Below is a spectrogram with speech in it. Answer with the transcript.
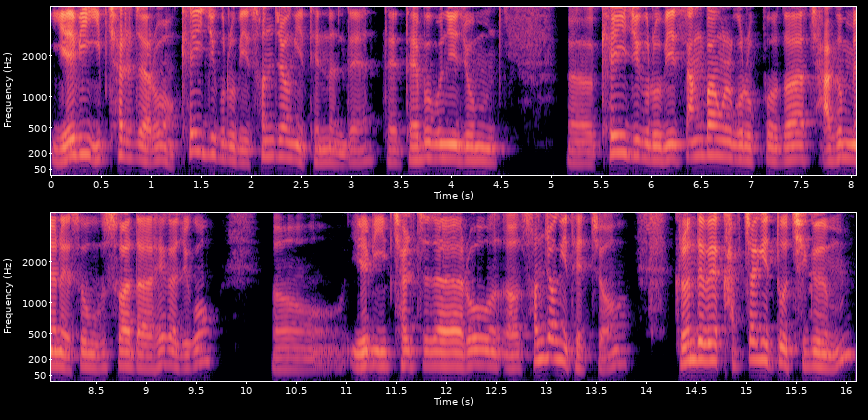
예비 입찰자로 케이지 그룹이 선정이 됐는데 대, 대부분이 좀 어, KG 그룹이 쌍방울 그룹보다 작은 면에서 우수하다 해가지고 어, 예비 입찰자로 어, 선정이 됐죠. 그런데 왜 갑자기 또 지금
